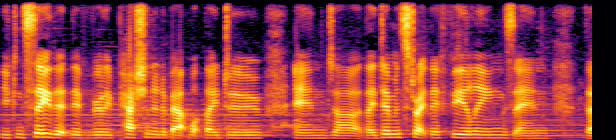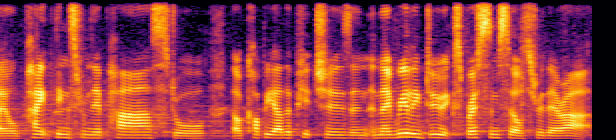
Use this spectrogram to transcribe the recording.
you can see that they're really passionate about what they do and uh, they demonstrate their feelings and they'll paint things from their past or they'll copy other pictures and, and they really do express themselves through their art.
